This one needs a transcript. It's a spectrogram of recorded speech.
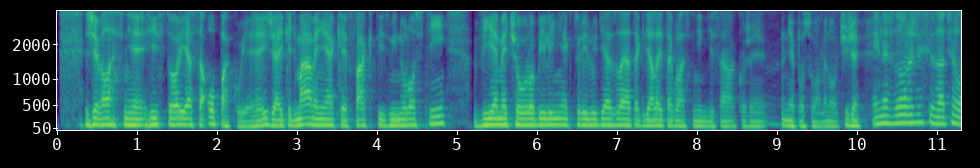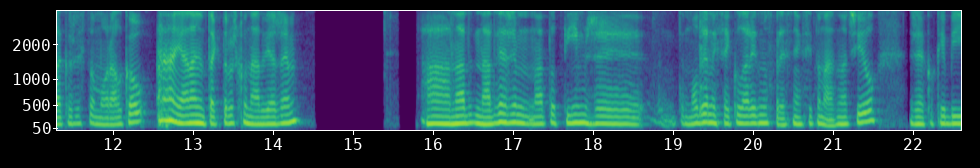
že vlastne história sa opakuje, hej? že aj keď máme nejaké fakty z minulosti, vieme, čo urobili niektorí ľudia zle a tak ďalej, tak vlastne nikde sa akože neposúvame. No, čiže... Ináč dobré, že si začal akože s tou morálkou. ja na ňu tak trošku nadviažem. A nad, nadviažem na to tým, že ten moderný sekularizmus, presne ak si to naznačil, že ako keby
